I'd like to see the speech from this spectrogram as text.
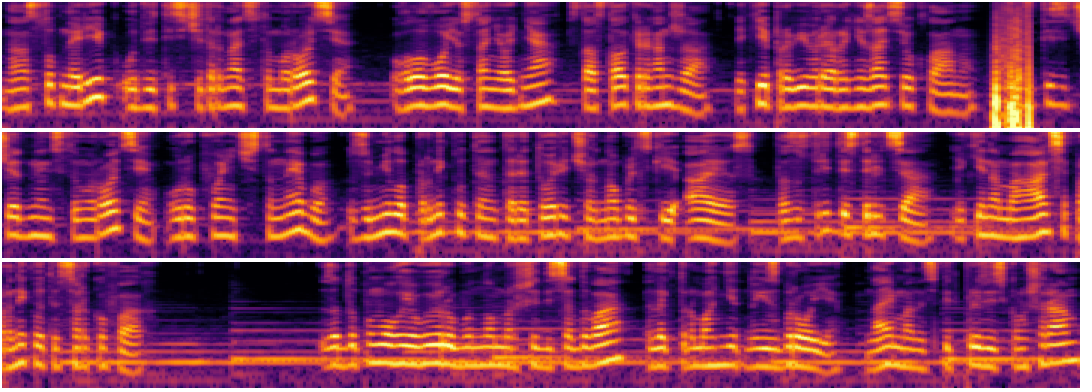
На наступний рік, у 2014 році, головою останнього дня став сталкер Ганжа, який провів реорганізацію клану. У 2011 році угруповання чисто Небо зуміло проникнути на територію Чорнобильської АЕС та зустріти стрільця, який намагався проникнути в саркофаг. За допомогою виробу номер 62 електромагнітної зброї, найманець під прізвиськом Шрам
